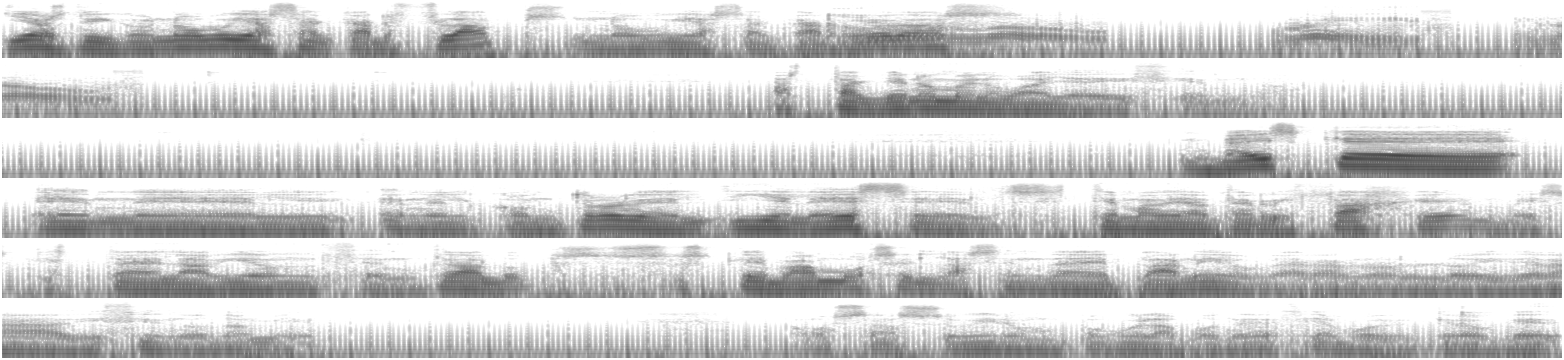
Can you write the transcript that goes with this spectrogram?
Ya os digo, no voy a sacar flaps, no voy a sacar ruedas. Hasta que no me lo vaya diciendo. Veis que en el, en el, control, el ILS, el sistema de aterrizaje, veis que está el avión centrado, pues eso es que vamos en la senda de planeo, que ahora nos lo irá diciendo también. Vamos a subir un poco la potencia porque creo que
